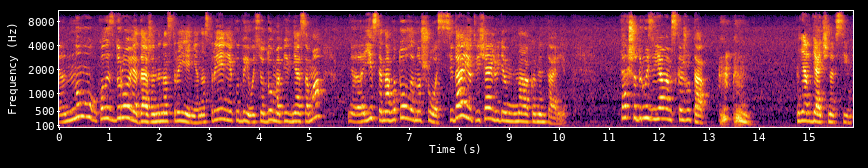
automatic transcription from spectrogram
Е, Ну, коли здоров'я навіть не настроєння. Настроєння куди? Ось вдома півдня сама е, їсти наготовлено щось. Сідаю і відповідаю людям на коментарі. Так що, друзі, я вам скажу так. Я вдячна всім.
